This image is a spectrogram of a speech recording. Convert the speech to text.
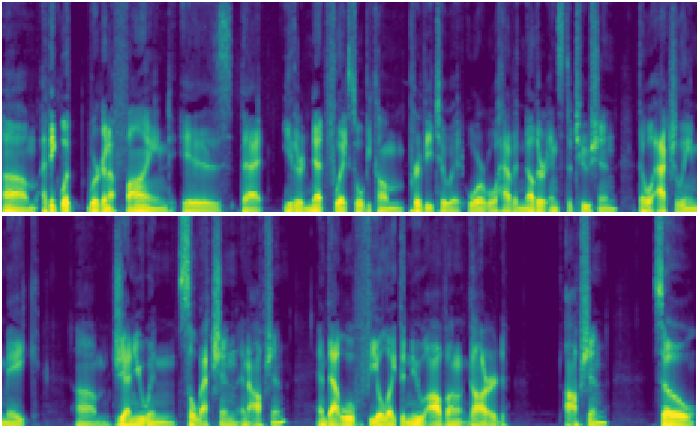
um, I think what we're going to find is that either Netflix will become privy to it or we'll have another institution that will actually make um, genuine selection an option. And that will feel like the new avant garde option. So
